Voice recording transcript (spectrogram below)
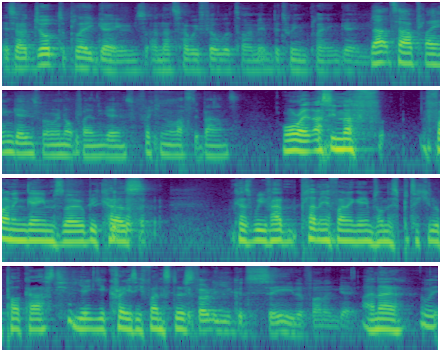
It's our job to play games, and that's how we fill the time in between playing games. That's how playing games when we're not playing the games. Freaking elastic bands. All right, that's enough fun and games though, because because we've had plenty of fun and games on this particular podcast. You, you crazy funsters. If only you could see the fun and games. I know. We-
